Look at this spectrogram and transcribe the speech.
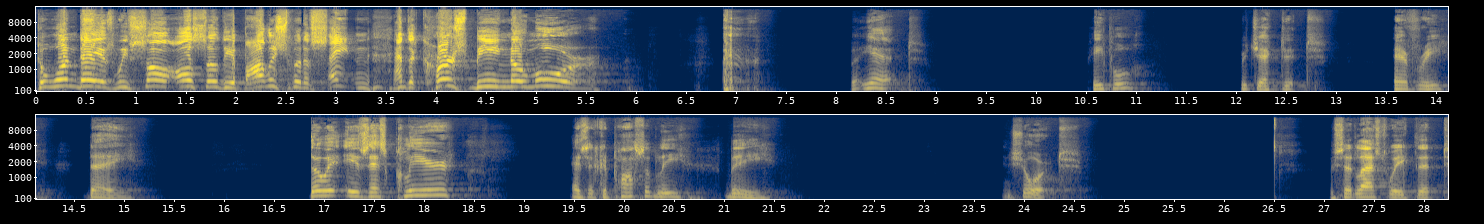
To one day, as we saw also the abolishment of Satan and the curse being no more. But yet, people reject it every day. Though it is as clear as it could possibly be. In short, we said last week that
